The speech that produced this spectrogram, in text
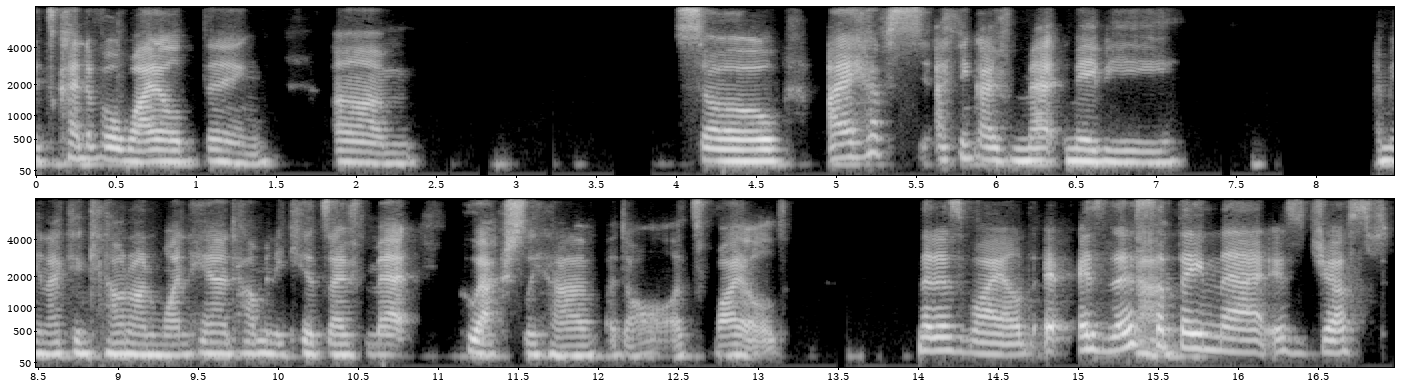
It's kind of a wild thing. Um, so I have, I think I've met maybe I mean, I can count on one hand how many kids I've met who actually have a doll. It's wild. That is wild. Is this yeah. something that is just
